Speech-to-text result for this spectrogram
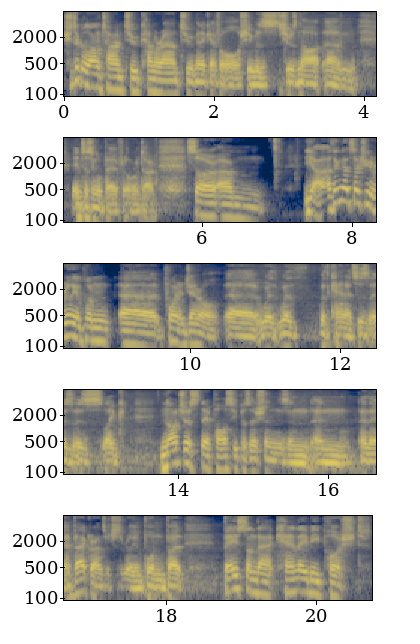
she took a long time to come around to Medicare for all. She was she was not um, into single payer for a long time. So. Um, yeah, I think that's actually a really important uh, point in general uh, with with with candidates is, is, is like not just their policy positions and, and and their backgrounds, which is really important, but based on that, can they be pushed?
